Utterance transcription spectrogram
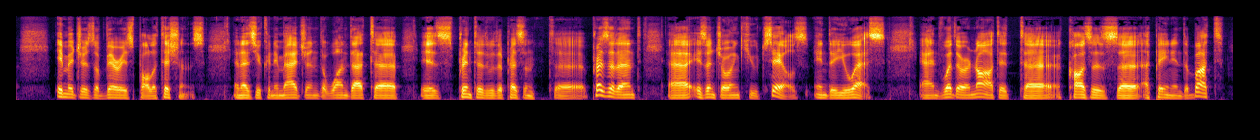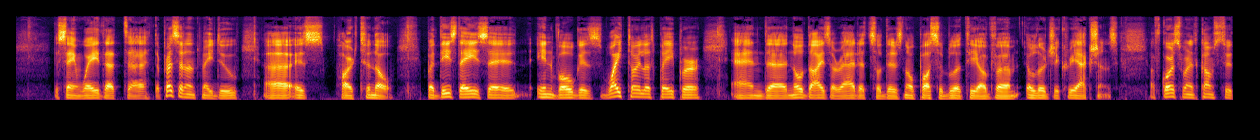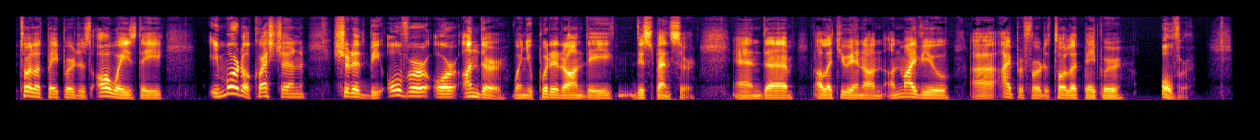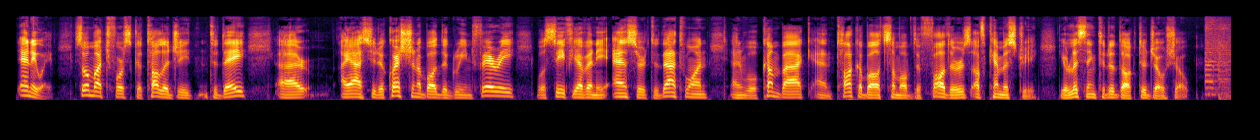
images of various politicians. And as you can imagine, the one that uh, is printed with the present uh, president uh, is enjoying huge sales in the US. And whether or not it uh, causes uh, a pain in the butt, the same way that uh, the president may do, is hard to know. But these days, uh, in vogue is white toilet paper, and uh, no dyes are added, so there's no possibility of um, allergic reactions. Of course, when it comes to toilet paper, there's always the immortal question should it be over or under when you put it on the dispenser? And uh, I'll let you in on, on my view. Uh, I prefer the toilet paper over. Anyway, so much for scatology today. Uh, I asked you the question about the green fairy. We'll see if you have any answer to that one, and we'll come back and talk about some of the fathers of chemistry. You're listening to the Dr. Joe Show.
